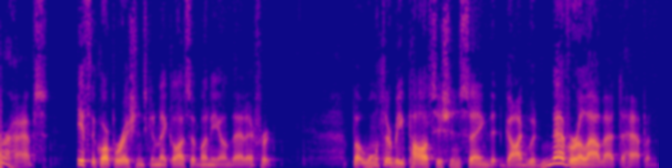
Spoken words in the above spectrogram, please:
Perhaps, if the corporations can make lots of money on that effort. But won't there be politicians saying that God would never allow that to happen,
